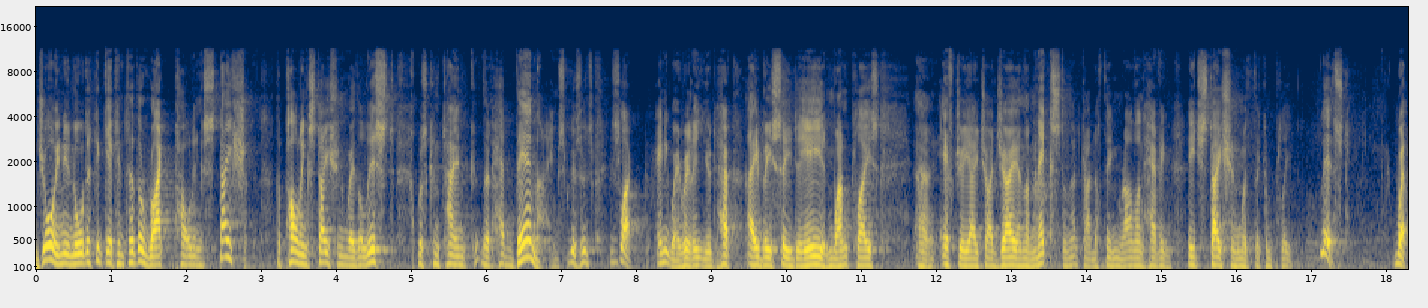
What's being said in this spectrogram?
join in order to get into the right polling station. The polling station where the list was contained that had their names, because it's, it's like anyway really, you'd have A, B, C, D, E in one place, uh, FGHIJ and the next and that kind of thing rather than having each station with the complete list. Well,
